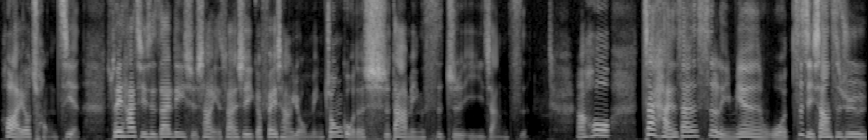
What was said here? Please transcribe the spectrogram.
后来又重建，所以它其实在历史上也算是一个非常有名中国的十大名寺之一这样子。然后在寒山寺里面，我自己上次去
